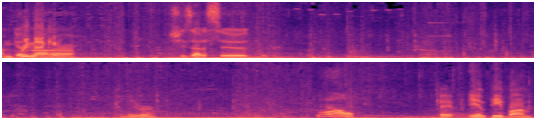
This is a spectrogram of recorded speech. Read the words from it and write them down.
I'm getting on her. She's out of suit. Can leave her. Ow! Okay, EMP bomb.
